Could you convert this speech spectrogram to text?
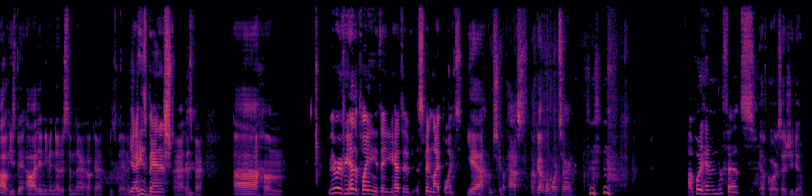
Oh, he's ban. Oh, I didn't even notice him there. Okay, he's banished. Yeah, he's banished. All right, that's fair. Uh, hmm. Remember, if you had to play anything, you had to spend life points. Yeah, I'm just gonna pass. I've got one more turn. I'll put him in defense. Of course, as you do.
